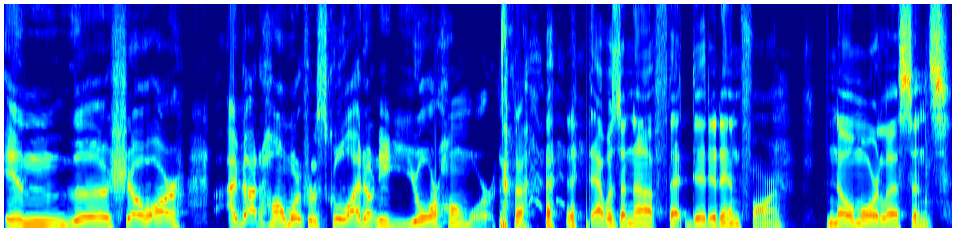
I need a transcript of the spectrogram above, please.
in the show are I've got homework from school. I don't need your homework. that was enough. That did it in for him. No more lessons.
